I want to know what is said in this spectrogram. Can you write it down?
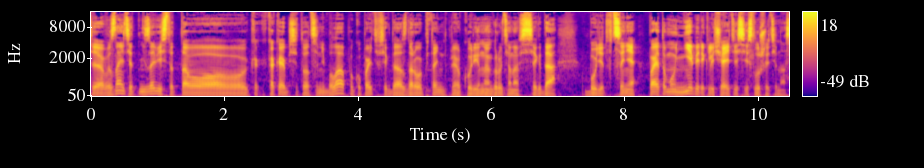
Вы знаете, это не зависит от того, какая бы ситуация ни была. Покупайте всегда здоровое питание. Например, куриную грудь, она всегда будет в цене. Поэтому не переключайтесь и слушайте нас.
